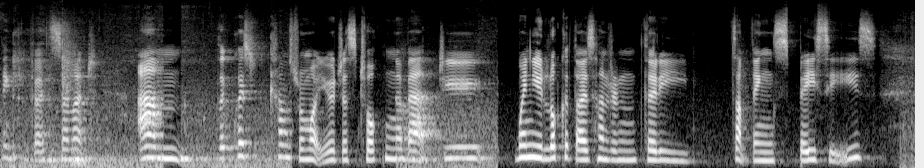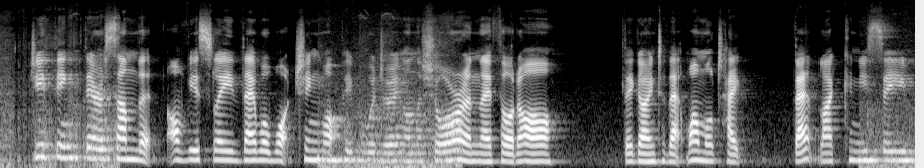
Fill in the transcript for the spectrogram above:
Thank you both so much. Um, the question comes from what you were just talking about. Do you, when you look at those 130 something species, do you think there are some that obviously they were watching what people were doing on the shore and they thought, oh, they're going to that one, we'll take that? Like, can you see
